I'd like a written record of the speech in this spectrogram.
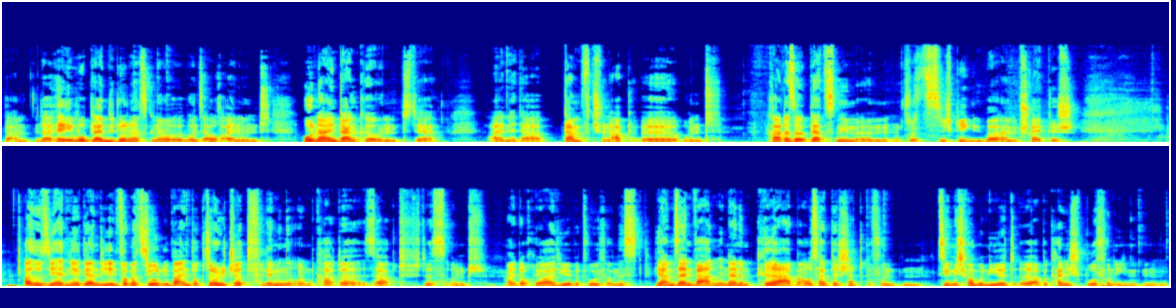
Beamten da, hey, wo bleiben die Donuts? Genau, äh, wollen sie auch ein? Und oh nein, danke. Und der eine da dampft schon ab äh, und Carter soll Platz nehmen, ähm, setzt sich gegenüber am Schreibtisch. Also, sie hätten ja gern die Informationen über einen Dr. Richard Fleming und Carter sagt das und meint auch, ja, hier wird wohl vermisst. Wir haben seinen Wagen in einem Graben außerhalb der Stadt gefunden. Ziemlich ramponiert, äh, aber keine Spur von ihm. Mhm.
